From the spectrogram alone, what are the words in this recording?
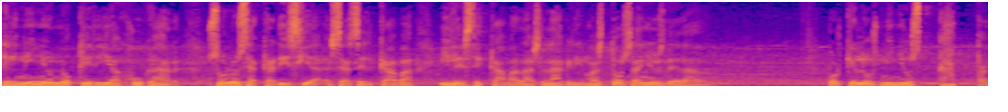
El niño no quería jugar, solo se acaricia, se acercaba y le secaba las lágrimas, dos años de edad, porque los niños captan.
